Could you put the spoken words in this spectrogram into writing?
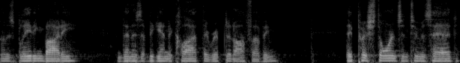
on his bleeding body. And then as it began to clot, they ripped it off of him. They pushed thorns into his head.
